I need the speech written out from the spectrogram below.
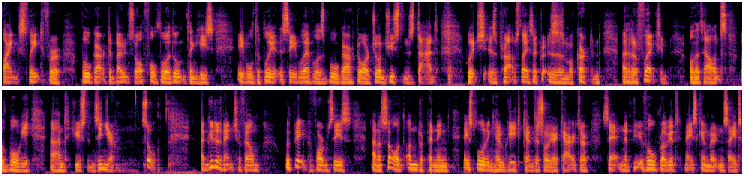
blank slate for Bogart to bounce off, although I don't think he's able to play at the same level as Bogart or John Huston's dad, which is perhaps less a criticism of Curtin and a reflection on the talents of Bogey and Huston Sr. So, a good adventure film with great performances and a solid underpinning exploring how greed can destroy your character, set in a beautiful, rugged Mexican mountainside.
